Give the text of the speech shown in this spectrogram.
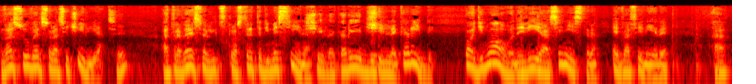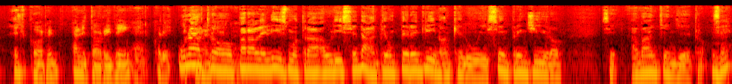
va su verso la Sicilia, sì. attraverso lo stretto di Messina, Scilla Cariddi. Scilla Cariddi, poi di nuovo devia a sinistra e va a finire a, alle torri dei Ercole. Un altro parallelismo tra Ulisse e Dante, un peregrino anche lui, sempre in giro, sì, avanti e indietro. Sì.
